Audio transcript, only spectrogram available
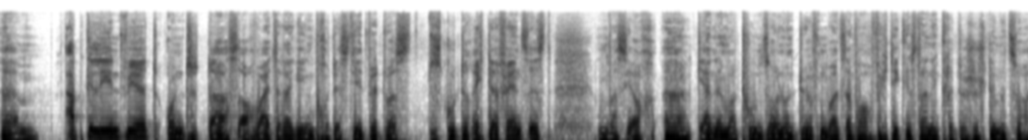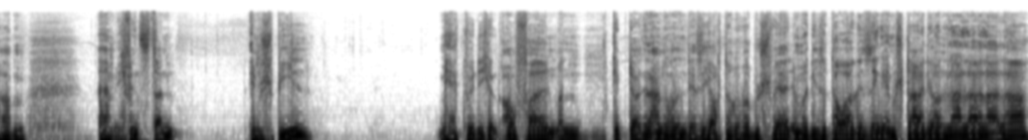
ähm, abgelehnt wird und dass auch weiter dagegen protestiert wird, was das gute Recht der Fans ist und was sie auch äh, gerne immer tun sollen und dürfen, weil es einfach auch wichtig ist, eine kritische Stimme zu haben. Ähm, ich finde es dann im Spiel merkwürdig und auffallend. Man gibt ja den anderen, der sich auch darüber beschwert, immer diese Dauergesänge im Stadion, la la la la.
